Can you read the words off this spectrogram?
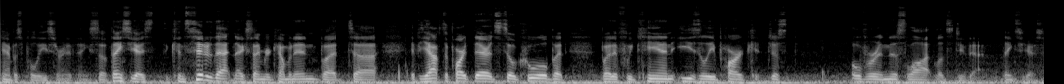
campus police or anything. So thanks you guys. Consider that next time you're coming in. But uh, if you have to park there, it's still cool. But but if we can easily park just over in this lot, let's do that. Thanks you guys.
